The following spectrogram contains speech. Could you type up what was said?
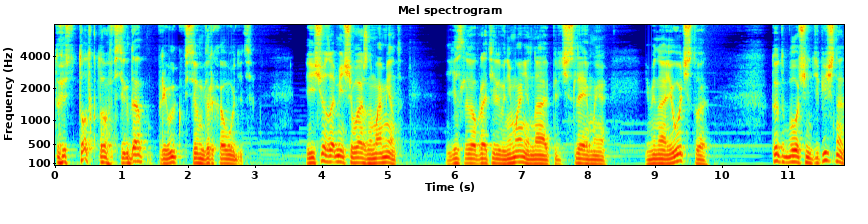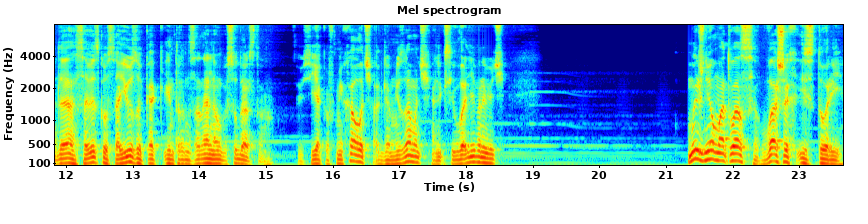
То есть тот, кто всегда привык всем верховодить. И еще замечу важный момент. Если вы обратили внимание на перечисляемые имена и отчества, то это было очень типично для Советского Союза как интернационального государства. То есть Яков Михайлович, Аглям Низамович, Алексей Владимирович. Мы ждем от вас ваших историй,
